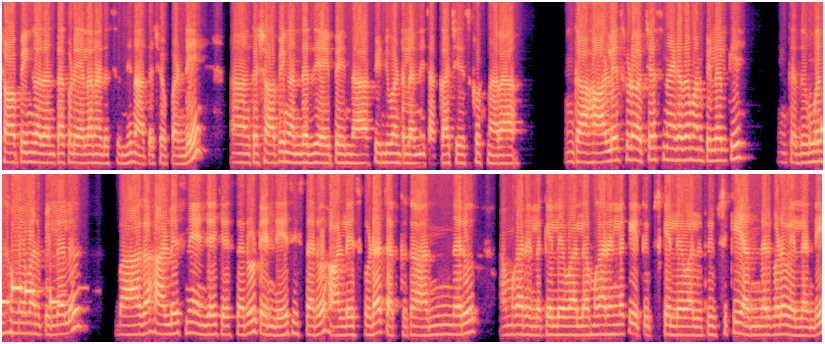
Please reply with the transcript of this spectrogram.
షాపింగ్ అదంతా కూడా ఎలా నడుస్తుంది నాతో చెప్పండి. ఇంకా షాపింగ్ అందరిది అయిపోయిందా? పిండి వంటలన్నీ చక్కగా చేసుకుంటున్నారా? ఇంకా హాలిడేస్ కూడా వచ్చేస్తున్నాయి కదా మన పిల్లలకి. ఇంకా దుమ్మ దుమ్మే మన పిల్లలు. బాగా హాలిడేస్ని ఎంజాయ్ చేస్తారు. టెన్ డేస్ ఇస్తారు. హాలిడేస్ కూడా చక్కగా అందరూ అమ్మగారిళ్ళకి వెళ్ళే వాళ్ళు అమ్మగారిళ్ళకి ట్రిప్స్కి వెళ్ళే వాళ్ళు ట్రిప్స్కి అందరు కూడా వెళ్ళండి.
